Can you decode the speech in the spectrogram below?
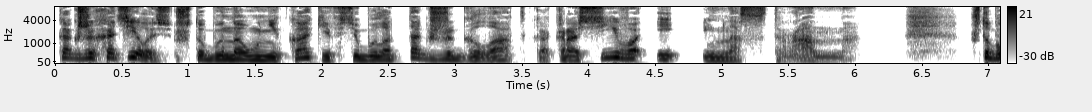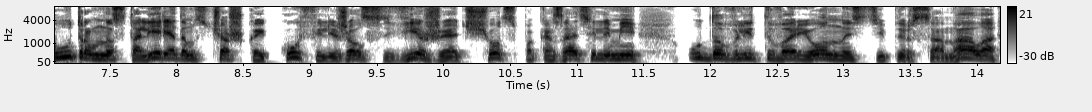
Как же хотелось, чтобы на Уникаке все было так же гладко, красиво и иностранно. чтобы утром на столе рядом с чашкой кофе лежал свежий отчет с показателями удовлетворенности персонала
